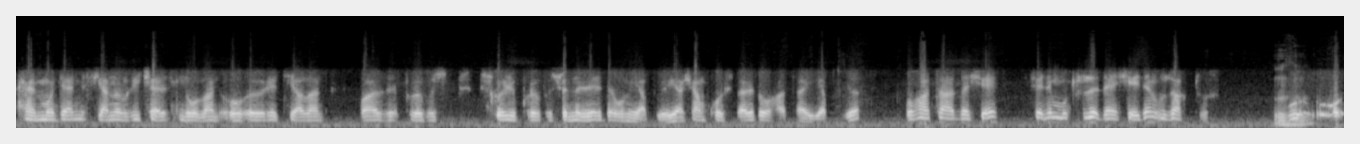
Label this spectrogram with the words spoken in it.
hem modernist yanılgı içerisinde olan o öğreti alan bazı profes- psikoloji profesyonelleri de onu yapıyor. Yaşam koçları da o hatayı yapıyor. O hatada şey seni mutsuz eden şeyden uzak dur. Hı hı. Bu o,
